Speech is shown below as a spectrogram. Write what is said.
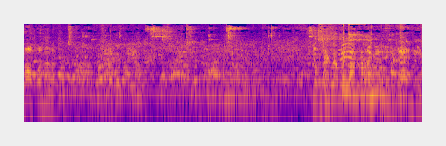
Ya, pasang lagi. Ya, pasang lagi.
